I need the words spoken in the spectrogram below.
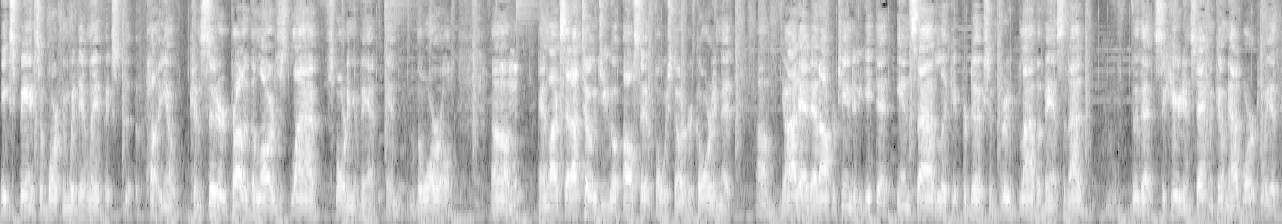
experience of working with the Olympics, you know, considered probably the largest live sporting event in the world. Um, mm-hmm. And like I said, I told you offset before we started recording that um, you know, I'd had that opportunity to get that inside look at production through live events that I'd through that security and staffing company I'd worked with.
